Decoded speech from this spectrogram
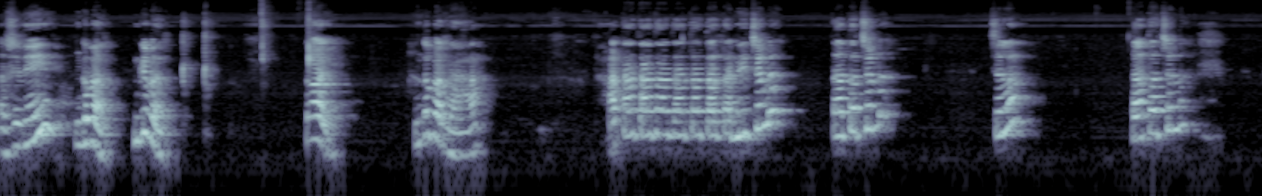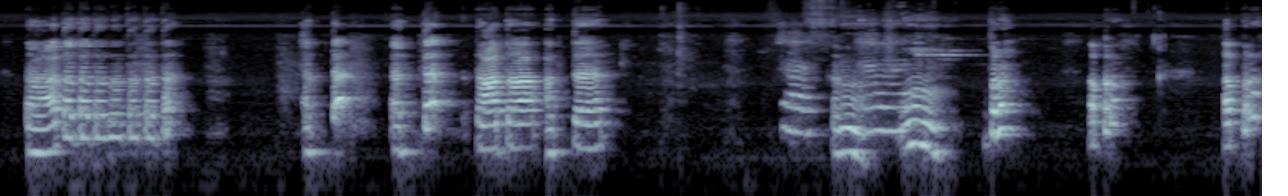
அர்ஷினி இங்கே பார் இங்கே பார். தோய் இங்கே பாருடா தாத்தா தாத்தா தாத்தா தாத்தா நீ சொல்லு. தாத்தா சொல்லு. சொல்லு. தாத்தா சொல்லு. தாத்தா தாத்தா தாத்தா தாத்தா. அத்தை அத்தை தாத்தா அத்தை. ஆ ம். அப்புறம் அப்புறம் அப்புறம்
